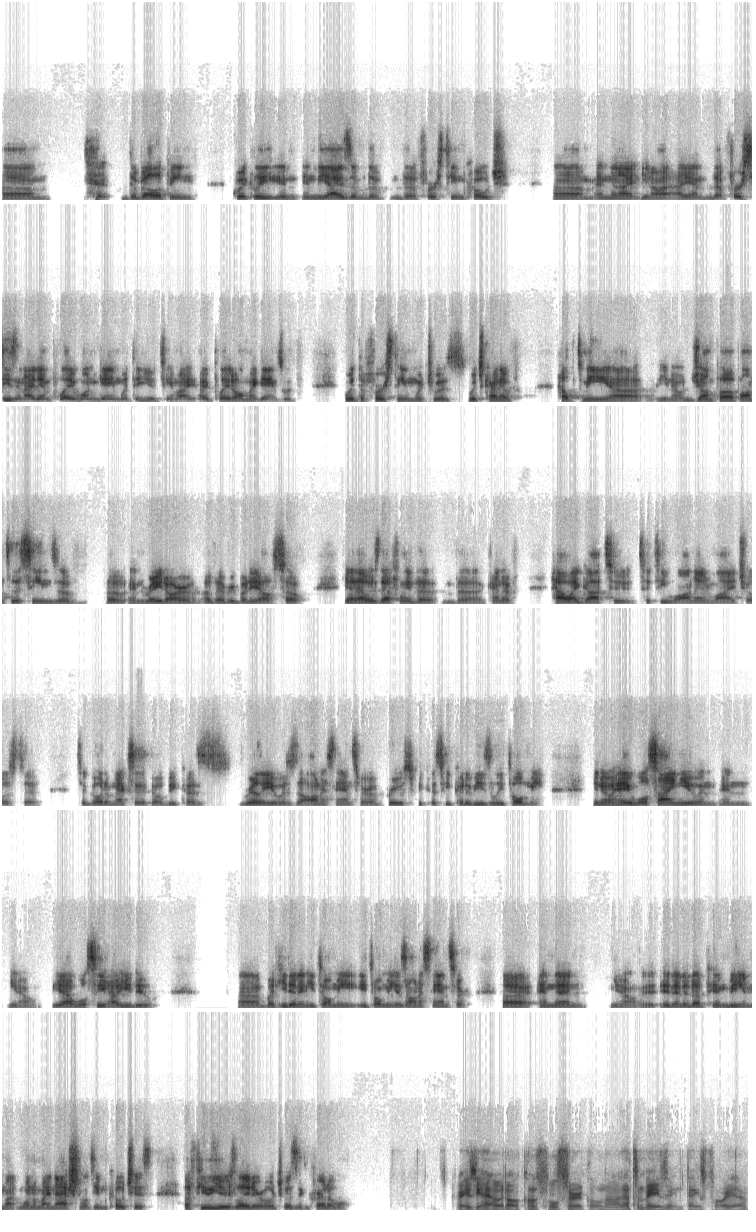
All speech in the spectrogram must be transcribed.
um, developing quickly in, in the eyes of the the first team coach. Um, and then I, you know, I, I that first season I didn't play one game with the U team. I, I played all my games with with the first team, which was which kind of helped me, uh, you know, jump up onto the scenes of, of and radar of, of everybody else. So yeah, that was definitely the the kind of how I got to to Tijuana and why I chose to to go to Mexico because really it was the honest answer of Bruce because he could have easily told me, you know, hey, we'll sign you and and you know, yeah, we'll see how you do. Uh, but he didn't. He told me he told me his honest answer, uh, and then you know it, it ended up him being my, one of my national team coaches a few years later, which was incredible. It's crazy how it all comes full circle. No, that's amazing. Thanks, Paul. Yeah.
